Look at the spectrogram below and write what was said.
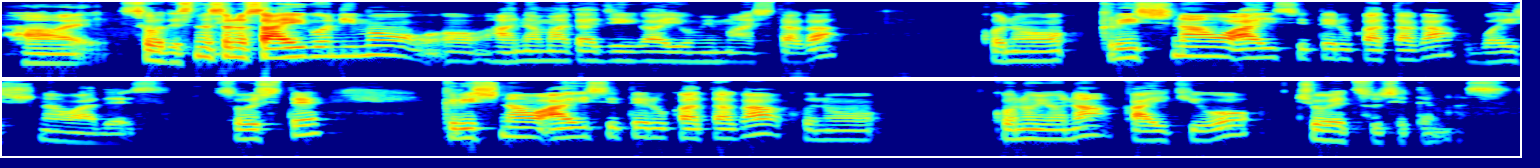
はい、そうですね。その最後にも、お花またじが読みましたが、このクリシュナを愛している方がワイシュナワです。そして、クリシュナを愛している方がこのこのような階級を超越しています。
